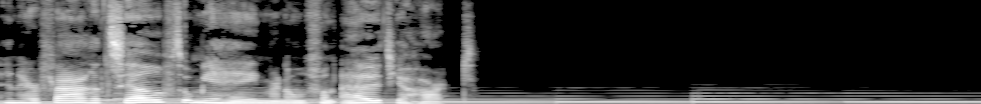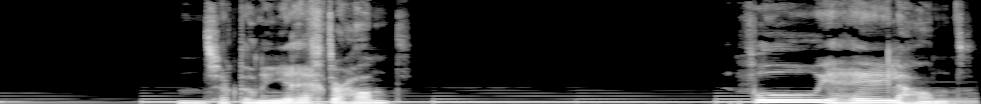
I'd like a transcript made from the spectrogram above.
En ervaar hetzelfde om je heen, maar dan vanuit je hart. Zak dan in je rechterhand. Voel je hele hand.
